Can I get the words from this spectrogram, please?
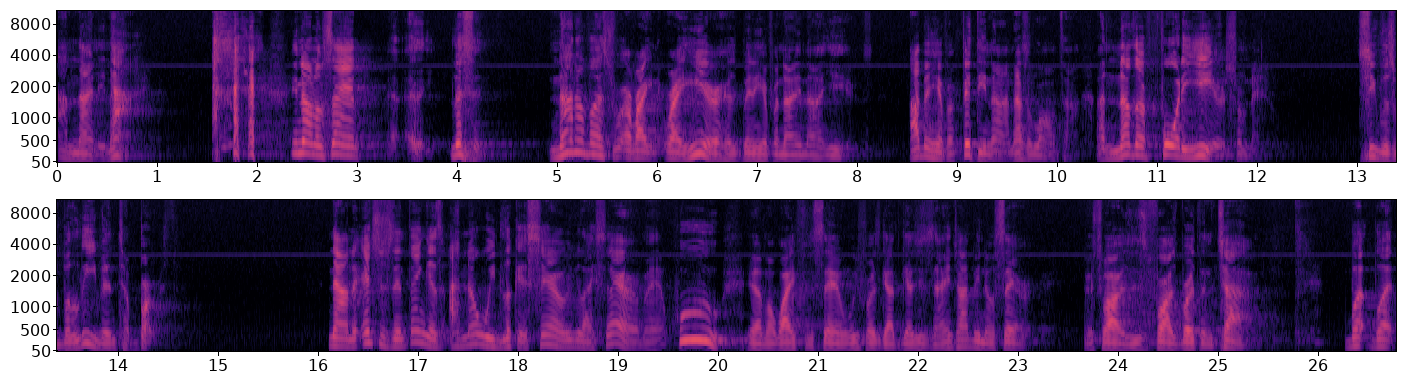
I'm 99. you know what I'm saying? Uh, listen, none of us right, right here has been here for 99 years. I've been here for 59, that's a long time. Another 40 years from now, she was believing to birth. Now, the interesting thing is, I know we look at Sarah, we'd be like, Sarah, man, whoo. Yeah, my wife was saying when we first got together, she said, I ain't trying to be no Sarah as far as, as, far as birthing a child. But, but,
